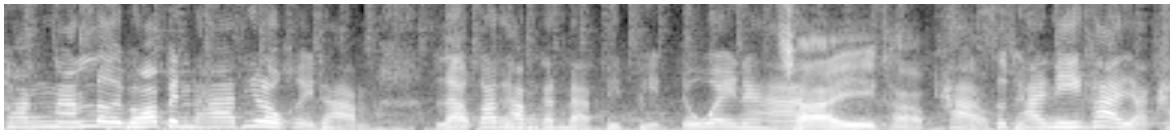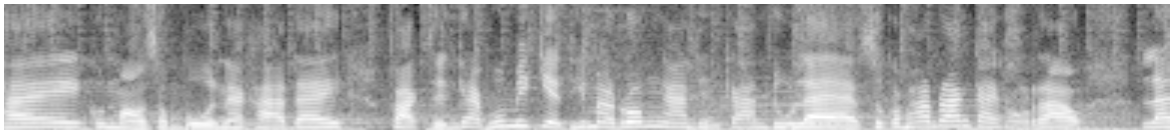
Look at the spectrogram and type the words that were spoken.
ทั้งนั้นเลยเพราะว่าเป็นท่าที่เราเคยทำแล้วก็ครับทำผม กันแบบผิดๆด้วยนะคะใช่ครับค่ะ รับสุดท้ายนี้ค่ะ อยากให้คุณหมอสมบูรณ์นะคะ ได้ฝากถึงแขกผู้มีเกียรติที่มาร่วมงานถึงการดูแลสุขภาพร่างกายของเรา และ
